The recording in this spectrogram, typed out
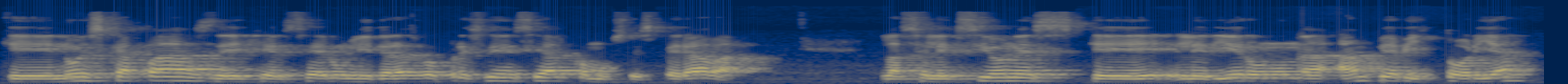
que no es capaz de ejercer un liderazgo presidencial como se esperaba. Las elecciones que le dieron una amplia victoria,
